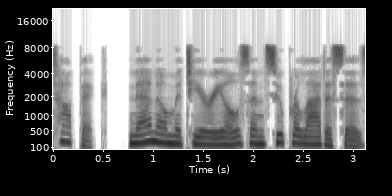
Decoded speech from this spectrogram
Topic: Nanomaterials and superlattices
